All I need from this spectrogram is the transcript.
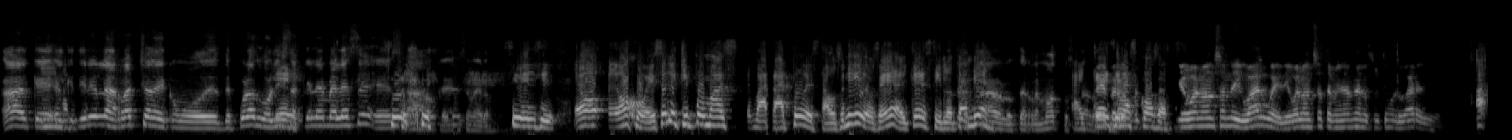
Ah, el que, el que tiene la racha de como de, puras golistas aquí en el MLS es. Sí. Ah, ese mero. Sí, sí. ojo, es el equipo más barato de Estados Unidos, ¿eh? Hay que decirlo también. Claro, los terremotos. Hay que decir las cosas. Diego Alonso anda igual, güey. Diego Alonso también anda en los últimos lugares, güey. Ah,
